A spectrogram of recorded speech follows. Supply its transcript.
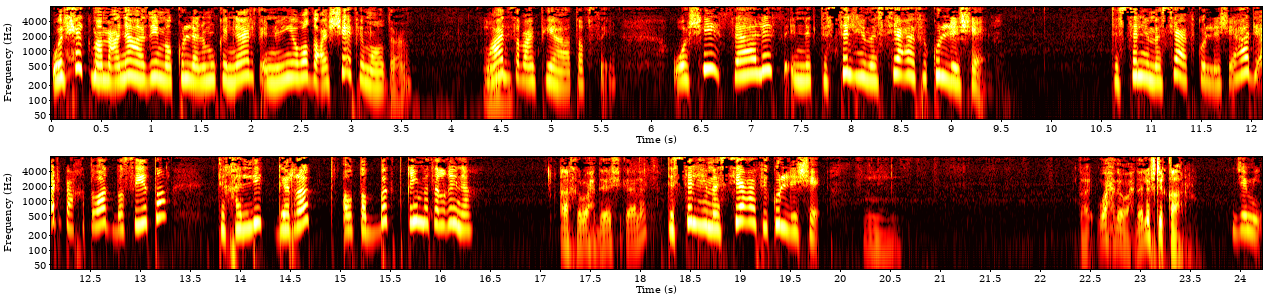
والحكمة معناها زي ما كلنا ممكن نعرف إنه هي وضع الشيء في موضعه. وهذه طبعا فيها تفصيل. والشيء الثالث إنك تستلهم السعة في كل شيء. تستلهم السعة في كل شيء. هذه أربع خطوات بسيطة تخليك قربت أو طبقت قيمة الغنى. آخر واحدة إيش كانت؟ تستلهم السعة في كل شيء. مم. طيب واحدة واحدة. الافتقار. جميل.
